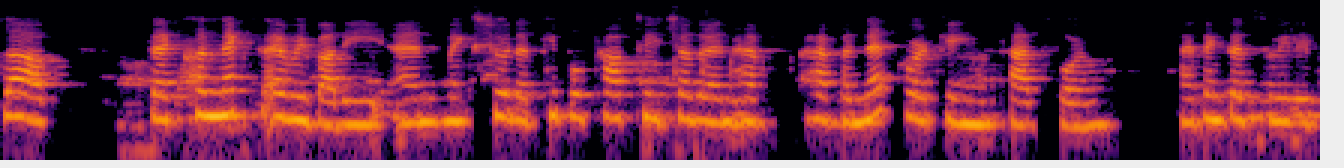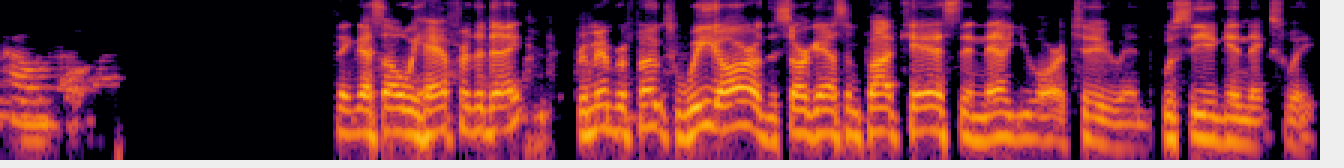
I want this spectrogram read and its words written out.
club that connects everybody and makes sure that people talk to each other and have have a networking platform. I think that's really powerful I think that's all we have for the day. Remember, folks, we are the Sargassum Podcast, and now you are too. And we'll see you again next week.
